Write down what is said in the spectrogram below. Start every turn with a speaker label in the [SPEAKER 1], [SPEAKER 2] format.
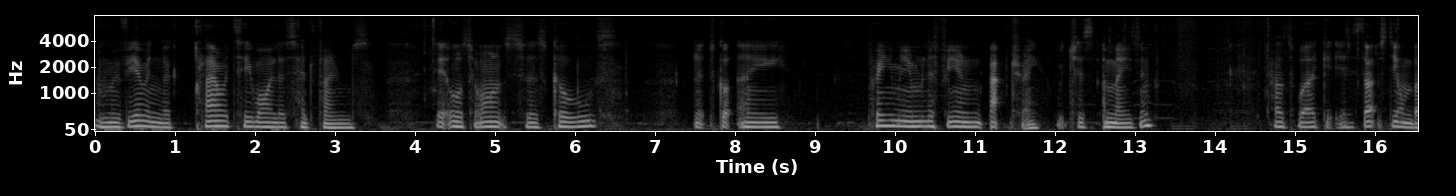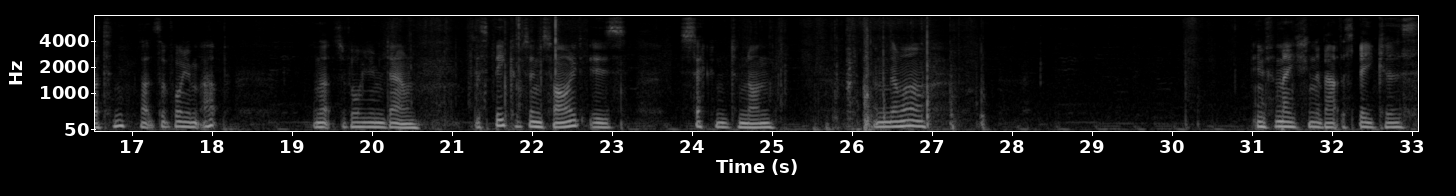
[SPEAKER 1] I'm reviewing the Clarity wireless headphones. It also answers calls. It's got a premium lithium battery, which is amazing. How to work it is that's the on button, that's the volume up, and that's the volume down. The speakers inside is second to none, and there are information about the speakers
